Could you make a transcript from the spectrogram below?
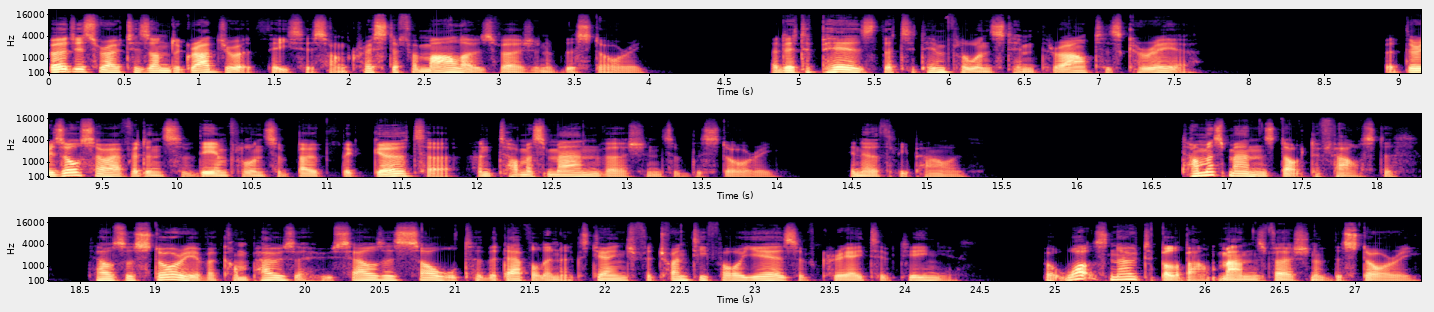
Burgess wrote his undergraduate thesis on Christopher Marlowe's version of the story, and it appears that it influenced him throughout his career. But there is also evidence of the influence of both the Goethe and Thomas Mann versions of the story in Earthly Powers. Thomas Mann's Dr. Faustus tells the story of a composer who sells his soul to the devil in exchange for 24 years of creative genius. But what's notable about Mann's version of the story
